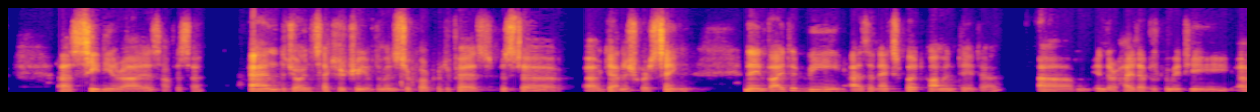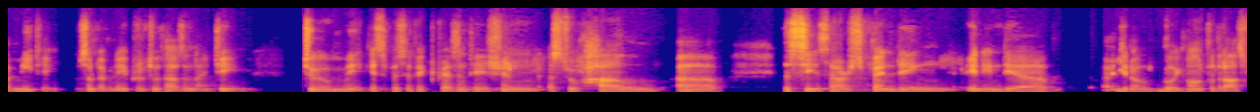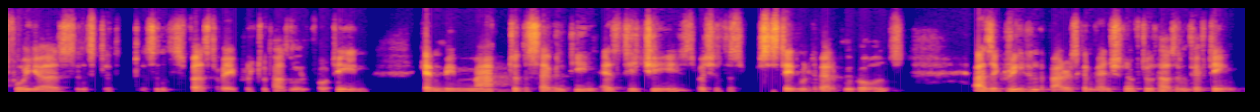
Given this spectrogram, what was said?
uh, senior IAS officer, and the Joint Secretary of the Ministry of Corporate Affairs, Mr. Uh, Gyaneshwar Singh. They invited me as an expert commentator um, in their high level committee uh, meeting sometime in April 2019 to make a specific presentation as to how uh, the CSR spending in India, uh, you know, going on for the last four years since since first of April 2014, can be mapped to the 17 SDGs, which is the Sustainable Development Goals, as agreed in the Paris Convention of 2015.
